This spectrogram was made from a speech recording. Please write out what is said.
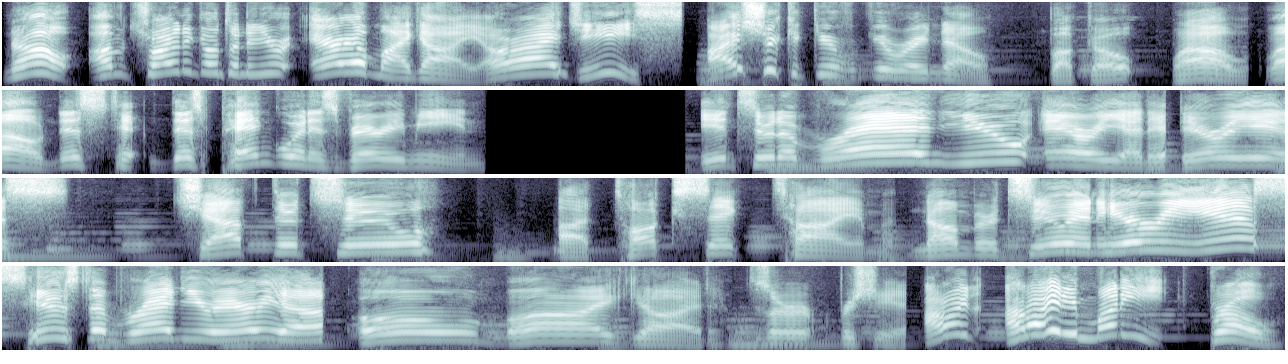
No, I'm trying to go to the new area, my guy. All right, jeez. I should kick you, you right now bucko. Wow, wow, this this penguin is very mean. Into the brand new area. There he is. Chapter 2, A Toxic Time. Number 2, and here he is. Here's the brand new area. Oh my god. Deserve appreciate it. I don't, I don't any money, bro.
